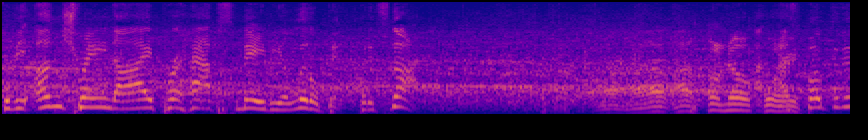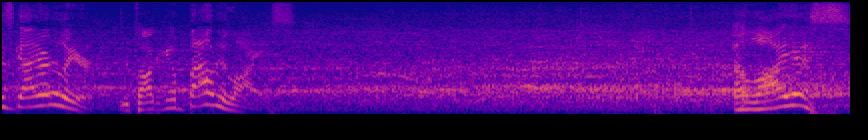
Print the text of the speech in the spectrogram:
To the untrained eye, perhaps maybe a little bit, but it's not. Uh, I, I don't know, I, I spoke to this guy earlier. We're talking about Elias. Elias?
